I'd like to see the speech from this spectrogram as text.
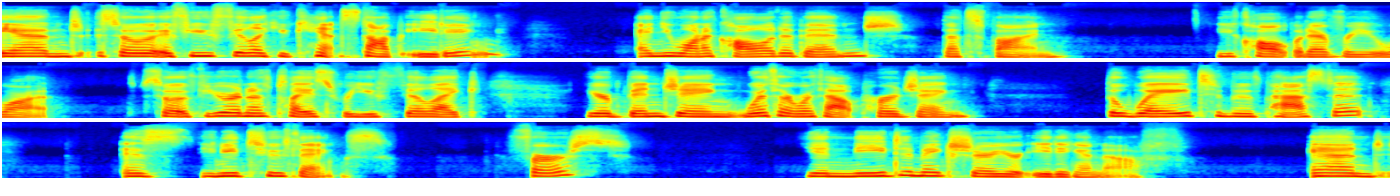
And so if you feel like you can't stop eating and you want to call it a binge, that's fine you call it whatever you want. So if you're in a place where you feel like you're binging with or without purging, the way to move past it is you need two things. First, you need to make sure you're eating enough. And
